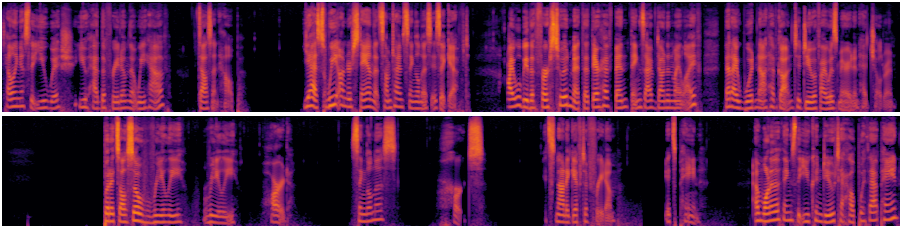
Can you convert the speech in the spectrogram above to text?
Telling us that you wish you had the freedom that we have doesn't help. Yes, we understand that sometimes singleness is a gift. I will be the first to admit that there have been things I've done in my life that I would not have gotten to do if I was married and had children. But it's also really, really hard. Singleness hurts. It's not a gift of freedom, it's pain. And one of the things that you can do to help with that pain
